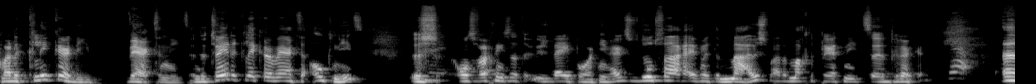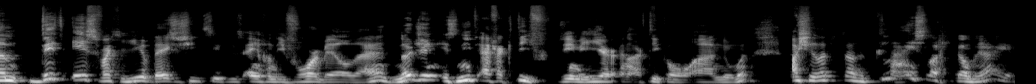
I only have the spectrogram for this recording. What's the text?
Maar de klikker die werkte niet. En de tweede klikker werkte ook niet. Dus onze verwachting is dat de USB-poort niet werkt. Dus we doen het vandaag even met de muis, maar dat mag de pret niet uh, drukken. Ja. Um, dit is wat je hier op deze sheet ziet, dus een van die voorbeelden. Hè. Nudging is niet effectief, zien we hier een artikel uh, noemen. Als je dat een klein slagje kan draaien.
